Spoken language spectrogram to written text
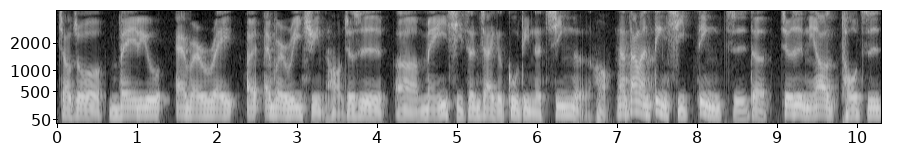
叫做 Value Average 呃 Averaging 哈，就是呃每一期增加一个固定的金额哈。那当然，定期定值的，就是你要投资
